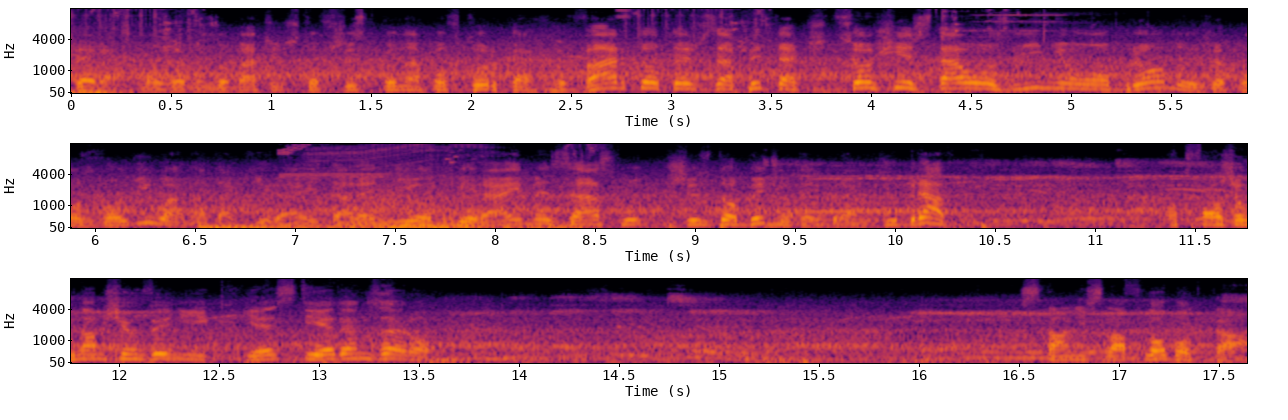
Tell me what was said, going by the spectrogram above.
teraz możemy zobaczyć to wszystko na powtórkach. Warto też zapytać, co się stało z linią obrony, że pozwoliła na taki rajd, ale nie odbierajmy zasług przy zdobyciu tej bramki. Brawo! Otworzył nam się wynik. Jest 1-0. Stanisław Lobotka.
